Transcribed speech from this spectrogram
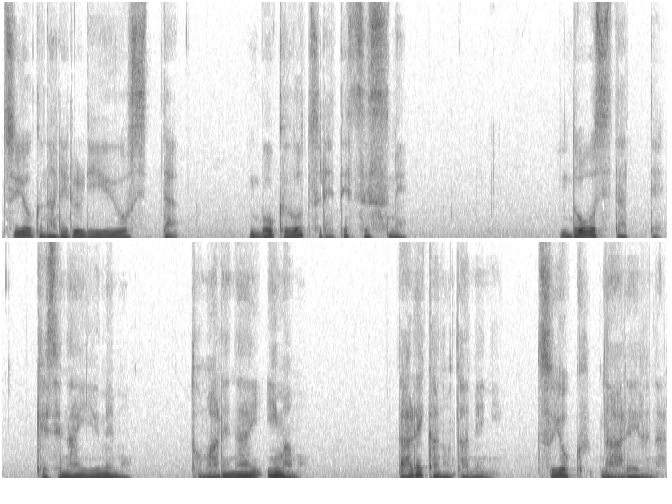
強くなれる理由を知った。僕を連れて進め。どうしたって消せない夢も止まれない今も。誰かのために強くなれるなら。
